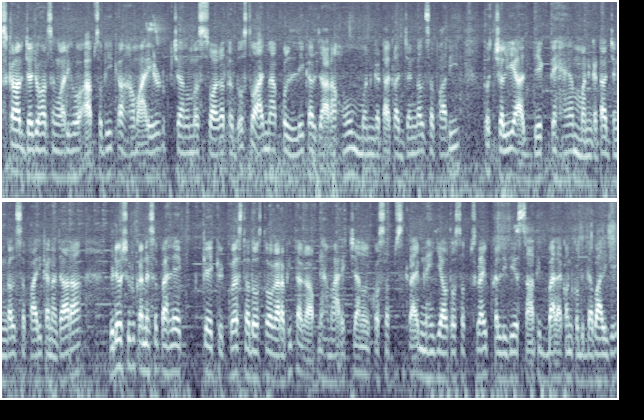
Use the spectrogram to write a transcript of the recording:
नमस्कार जय जोहर संगवारी हो आप सभी का हमारे यूट्यूब चैनल में स्वागत है। दोस्तों आज मैं आपको लेकर जा रहा हूँ मनगटा का जंगल सफारी। तो चलिए आज देखते हैं मनगटा जंगल सफारी का नज़ारा। वीडियो शुरू करने से पहले एक, एक रिक्वेस्ट है दोस्तों अगर अभी तक आपने हमारे चैनल को सब्सक्राइब नहीं किया हो तो सब्सक्राइब कर लीजिए साथ ही बेल आइकन को भी दबा लीजिए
